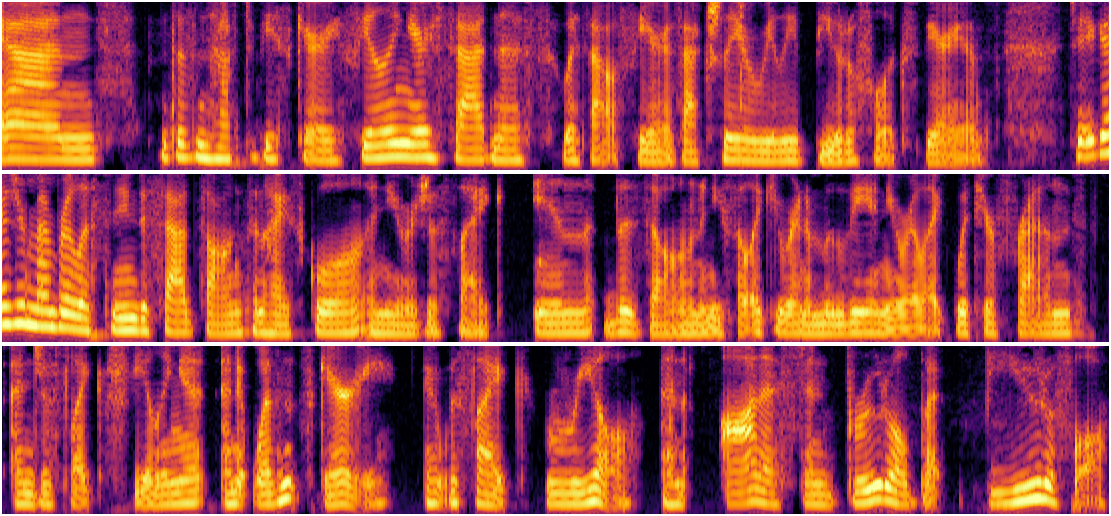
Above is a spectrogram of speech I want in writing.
And it doesn't have to be scary. Feeling your sadness without fear is actually a really beautiful experience. Do you guys remember listening to sad songs in high school and you were just like in the zone and you felt like you were in a movie and you were like with your friends and just like feeling it? And it wasn't scary. It was like real and honest and brutal, but beautiful.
